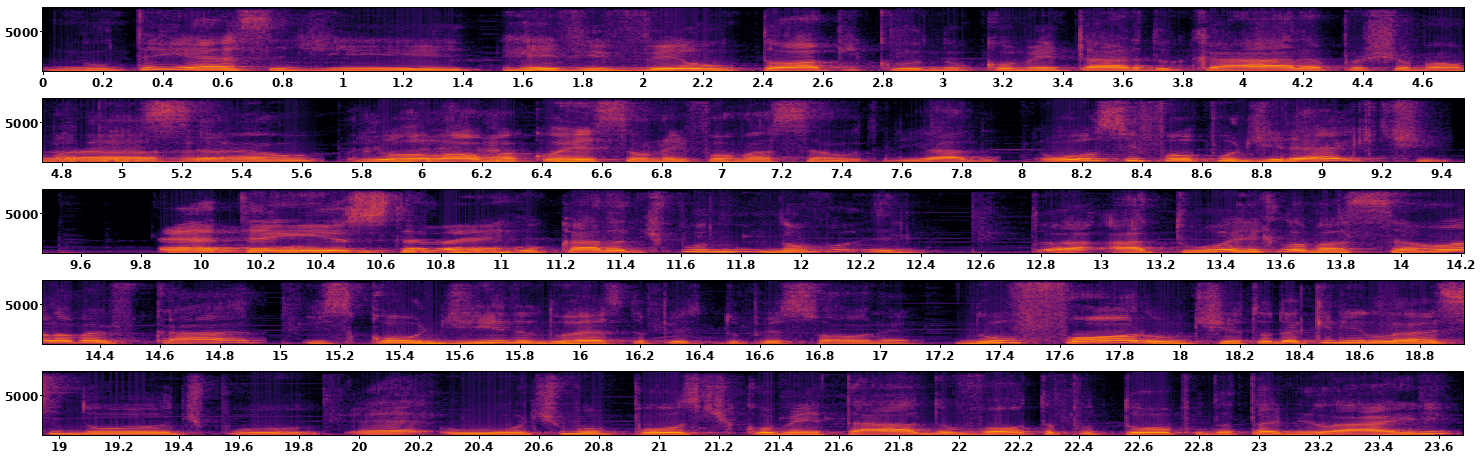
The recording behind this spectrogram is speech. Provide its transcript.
não tem essa de reviver um tópico no comentário do cara pra chamar uma Aham. atenção e rolar uma correção na informação, tá ligado? Ou se for por direct, É, tem isso também. o cara, tipo, não. ele- A, a tua reclamação ela vai ficar escondida do resto do, do pessoal, né? No fórum tinha todo aquele lance do tipo, é, o último post comentado volta pro topo da timeline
